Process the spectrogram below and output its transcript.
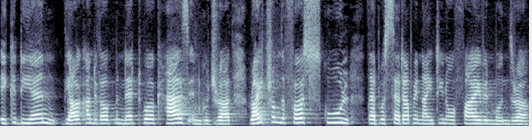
AKDN, the Aga Khan Development Network, has in Gujarat, right from the first school that was set up in 1905 in Mundra.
